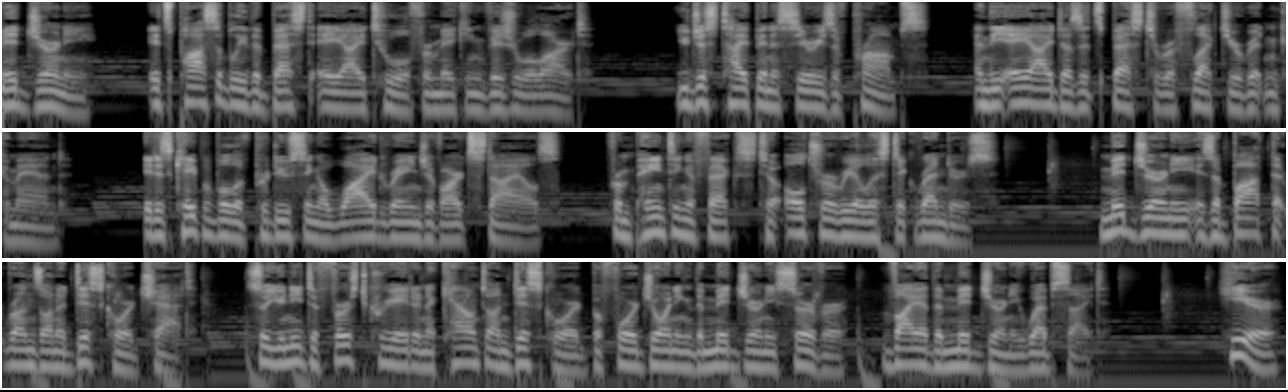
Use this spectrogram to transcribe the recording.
Midjourney, it's possibly the best AI tool for making visual art. You just type in a series of prompts, and the AI does its best to reflect your written command. It is capable of producing a wide range of art styles, from painting effects to ultra-realistic renders. Midjourney is a bot that runs on a Discord chat, so you need to first create an account on Discord before joining the Midjourney server via the Midjourney website. Here,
